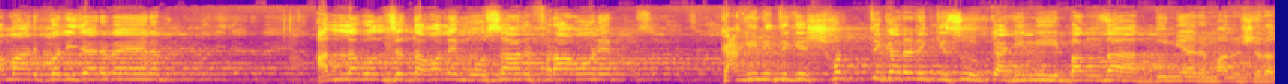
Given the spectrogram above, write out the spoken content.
আমার কলিজার বের আল্লাহ বলছে, তাহলে মোসার ফ্রাউনের কাহিনী থেকে সত্যিকারের কিছু কাহিনী বান্দা, দুনিয়ার মানুষেরা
